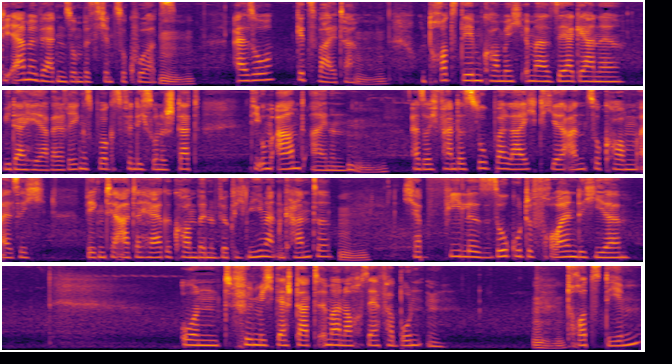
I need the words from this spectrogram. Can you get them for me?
die Ärmel werden so ein bisschen zu kurz. Also geht's weiter. Und trotzdem komme ich immer sehr gerne wieder her, weil Regensburg ist, finde ich, so eine Stadt, die umarmt einen. Also ich fand es super leicht, hier anzukommen, als ich wegen Theater hergekommen bin und wirklich niemanden kannte. Ich habe viele so gute Freunde hier und fühle mich der Stadt immer noch sehr verbunden. Trotzdem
